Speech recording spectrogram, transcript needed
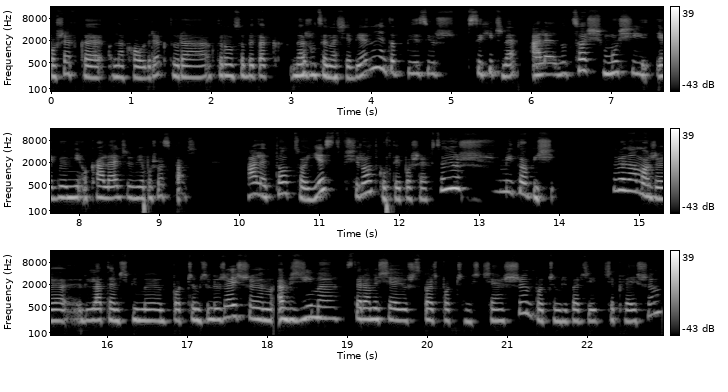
poszewkę na kołdrę, która, którą sobie tak narzucę na siebie. No nie, to jest już psychiczne, ale no coś musi jakby mnie okalać, żebym ja poszła spać. Ale to, co jest w środku w tej poszewce, już mi to wisi. No wiadomo, że latem śpimy pod czymś lżejszym, a w zimę staramy się już spać pod czymś cięższym, pod czymś bardziej cieplejszym.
